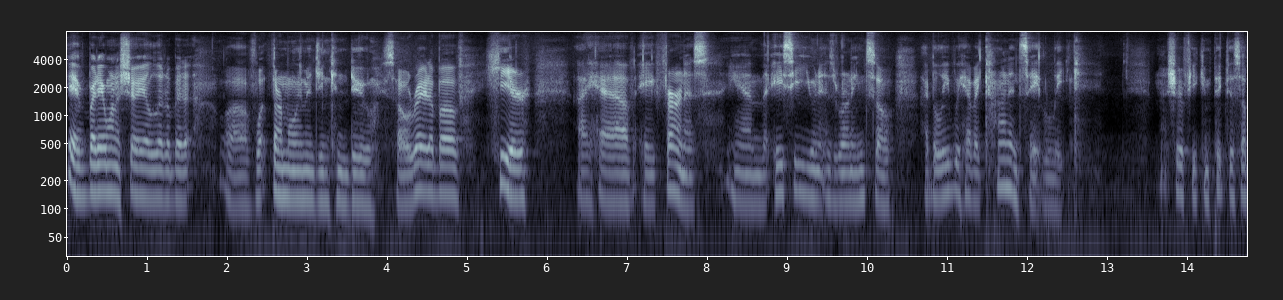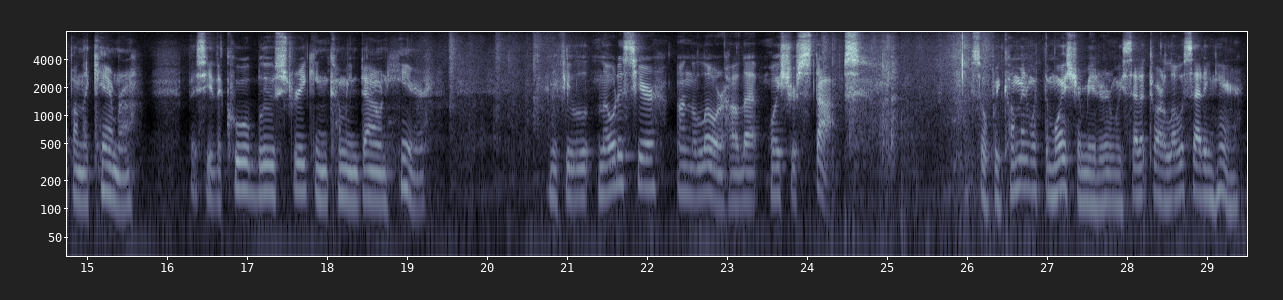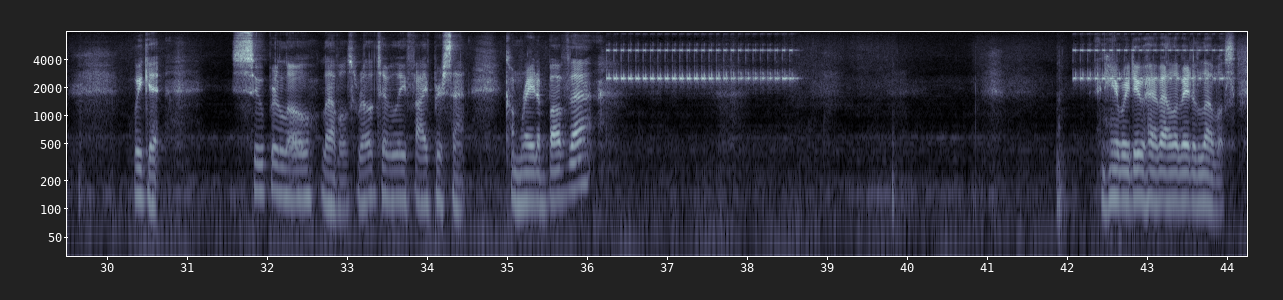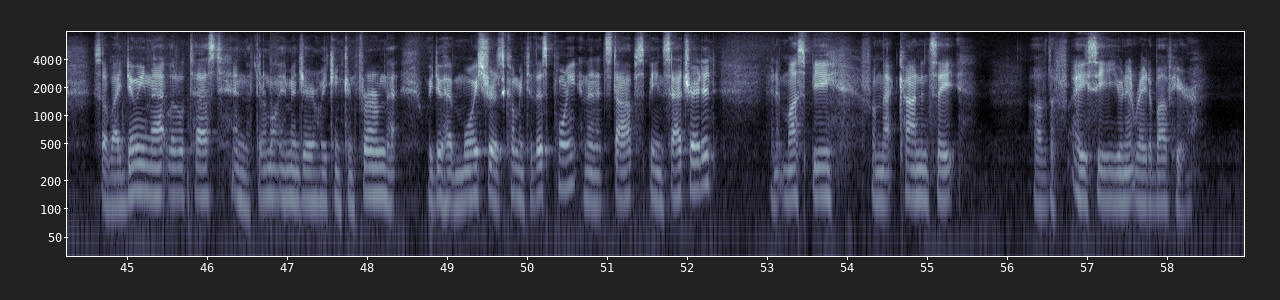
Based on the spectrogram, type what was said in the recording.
Hey everybody, I want to show you a little bit of what thermal imaging can do. So right above here I have a furnace and the AC unit is running so I believe we have a condensate leak. I'm not sure if you can pick this up on the camera but see the cool blue streaking coming down here. And if you notice here on the lower how that moisture stops. So if we come in with the moisture meter and we set it to our low setting here we get super low levels, relatively 5%. Come right above that. And here we do have elevated levels. So by doing that little test and the thermal imager, we can confirm that we do have moisture is coming to this point and then it stops being saturated. And it must be from that condensate of the AC unit right above here.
